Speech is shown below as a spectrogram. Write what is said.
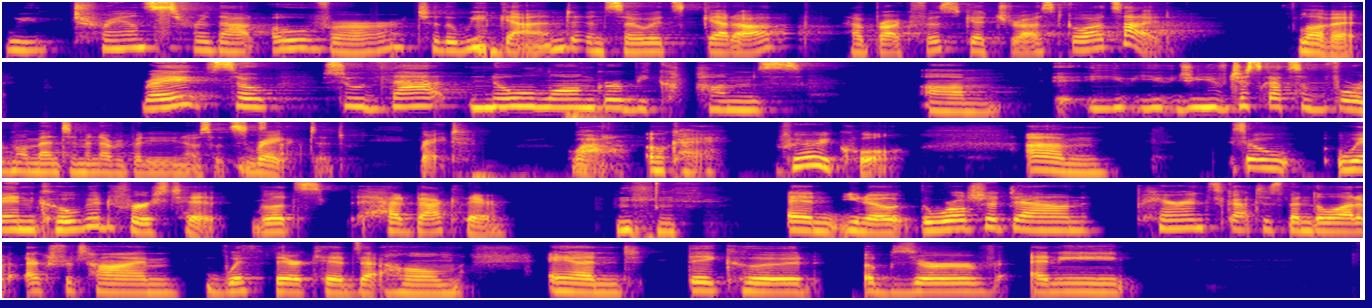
we transfer that over to the weekend. And so it's get up, have breakfast, get dressed, go outside. Love it. Right. So, so that no longer becomes, um, you, you, you've just got some forward momentum and everybody knows what's Right. expected. Right. Wow. Okay. Very cool. Um, so when COVID first hit, let's head back there. And you know, the world shut down. Parents got to spend a lot of extra time with their kids at home, and they could observe any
